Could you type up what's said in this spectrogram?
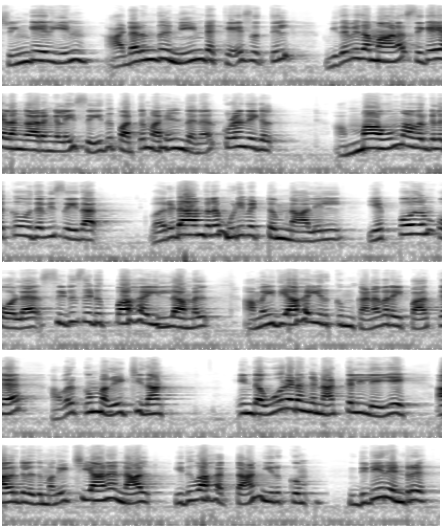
ஸ்ருங்கேரியின் அடர்ந்து நீண்ட கேசத்தில் விதவிதமான சிகை அலங்காரங்களை செய்து பார்த்து மகிழ்ந்தனர் குழந்தைகள். அம்மாவும் அவர்களுக்கு உதவி செய்தார். வருடாந்திர முடிவெட்டும் நாளில் எப்போதும் போல சிடுசிடுப்பாக இல்லாமல் அமைதியாக இருக்கும் கணவரை பார்க்க அவருக்கும் மகிழ்ச்சிதான். இந்த ஊரடங்கு நாட்களிலேயே அவர்களது மகிழ்ச்சியான நாள் இதுவாகத்தான் இருக்கும். திடீரென்று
